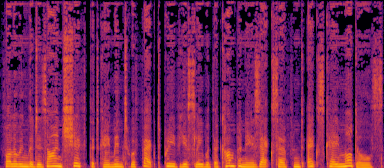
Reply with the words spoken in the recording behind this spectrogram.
following the design shift that came into effect previously with the company's XF and XK models.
